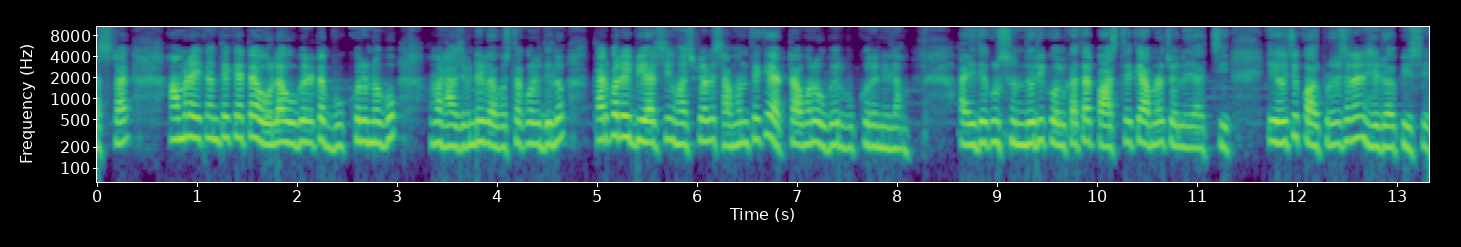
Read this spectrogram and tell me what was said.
আশ্রয়। আমরা এখান থেকে একটা ওলা উবের একটা বুক করে নেব। আমার হাজব্যান্ডের ব্যবস্থা করে দিল। তারপরে এই বিহার সিং হসপিটালের সামন থেকে একটা আমরা উবের বুক করে নিলাম। আর এই দেখুন সুন্দরী কলকাতার পাশ থেকে আমরা চলে যাচ্ছি। এই হচ্ছে কর্পোরেশনের হেড অফিসে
